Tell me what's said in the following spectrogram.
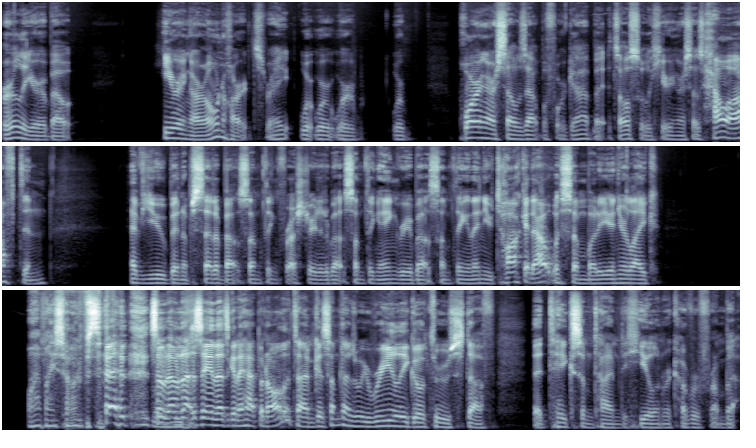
earlier about hearing our own hearts. Right. We're we're we're, we're pouring ourselves out before God, but it's also hearing ourselves. How often have you been upset about something, frustrated about something, angry about something, and then you talk it out with somebody, and you're like, why am I so upset? so I'm not saying that's going to happen all the time because sometimes we really go through stuff that takes some time to heal and recover from. But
